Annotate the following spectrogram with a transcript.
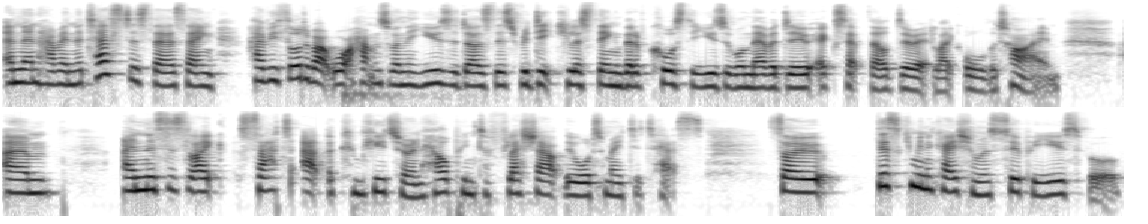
And then having the testers there saying, Have you thought about what happens when the user does this ridiculous thing that, of course, the user will never do, except they'll do it like all the time? Um, and this is like sat at the computer and helping to flesh out the automated tests. So this communication was super useful.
